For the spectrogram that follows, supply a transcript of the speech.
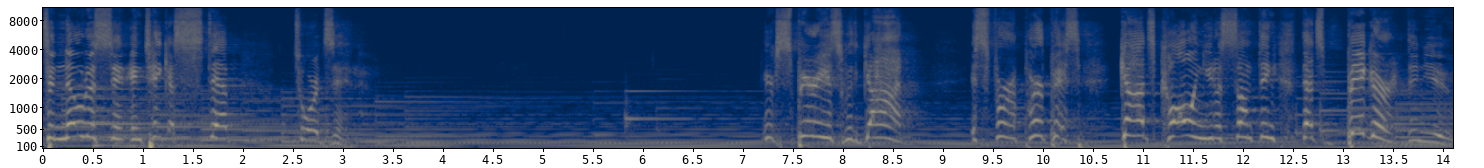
to notice it and take a step towards it. Your experience with God is for a purpose. God's calling you to something that's bigger than you.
